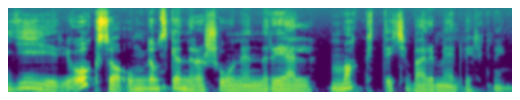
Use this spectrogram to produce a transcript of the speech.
gir jo også ungdomsgenerasjonen en reell makt, ikke bare medvirkning.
